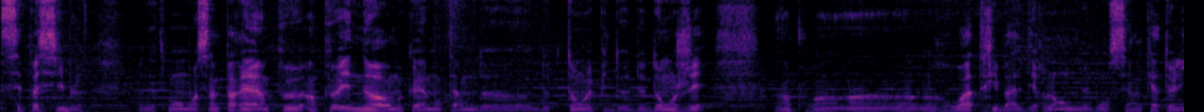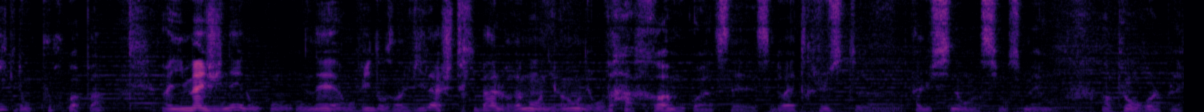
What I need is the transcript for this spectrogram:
C'est possible. Honnêtement, moi, ça me paraît un peu, un peu énorme quand même en termes de, temps et puis de, danger hein, pour un, roi tribal d'Irlande. Mais bon, c'est un catholique, donc pourquoi pas. Hein, imaginez, donc on, est, on vit dans un village tribal vraiment en Irlande et on va à Rome, quoi. Ça doit être juste euh, hallucinant hein, si on se met un peu en roleplay.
